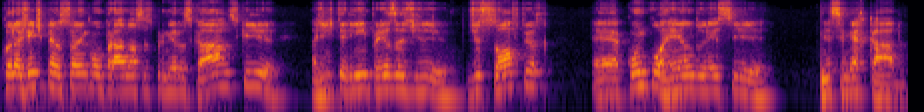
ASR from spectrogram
quando a gente pensou em comprar nossos primeiros carros, que a gente teria empresas de, de software é, concorrendo nesse, nesse mercado.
